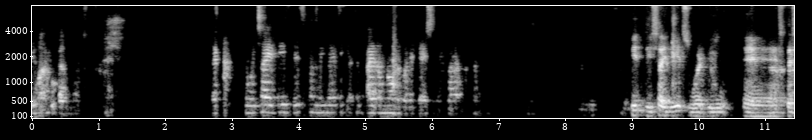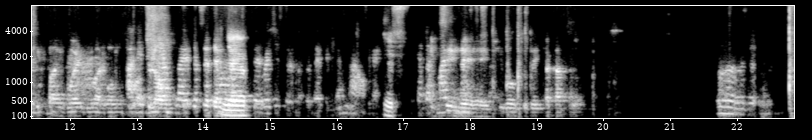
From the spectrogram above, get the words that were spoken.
Which I did this one, we to get. I don't know the validation environment. Thi- This idea is where you uh, specify where you are going to And it's a upload. template, that's It's the template, Yeah, yeah. the register of the data. Ah, okay. If Yeah, that It's might be in the, nice. if you go to data catalog. Uh,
